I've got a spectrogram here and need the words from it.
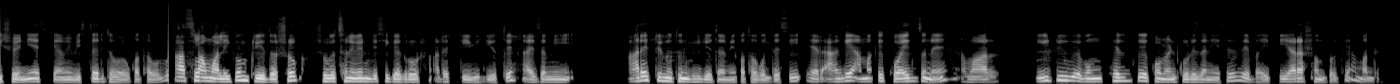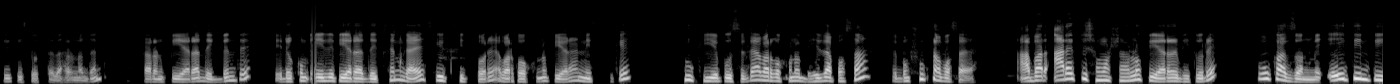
বিষয় নিয়ে আজকে আমি বিস্তারিতভাবে কথা বলব। আসসালামু আলাইকুম, প্রিয় দর্শক। শুভেচ্ছা নেবেন বেসিক এগ্রোর আরেকটি ভিডিওতে। আজ আমি আরেকটি নতুন ভিডিওতে আমি কথা বলতেছি। এর আগে আমাকে কয়েকজনে আমার ইউটিউব এবং ফেসবুকে কমেন্ট করে জানিয়েছে যে, ভাই, পেয়ারা সম্পর্কে আমাদেরকে কিছু একটা ধারণা দেন। কারণ পেয়ারা দেখবেন যে এরকম এই যে পেয়ারা দেখছেন গায়ে সিট সিট পরে, আবার কখনো পেয়ারা নিচ থেকে শুকিয়ে পচে যায়, আবার কখনো ভেজা পচা এবং শুকনা পচা আবার আরেকটি সমস্যা হলো পেয়ারার ভিতরে পোকা জন্মে। এই তিনটি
